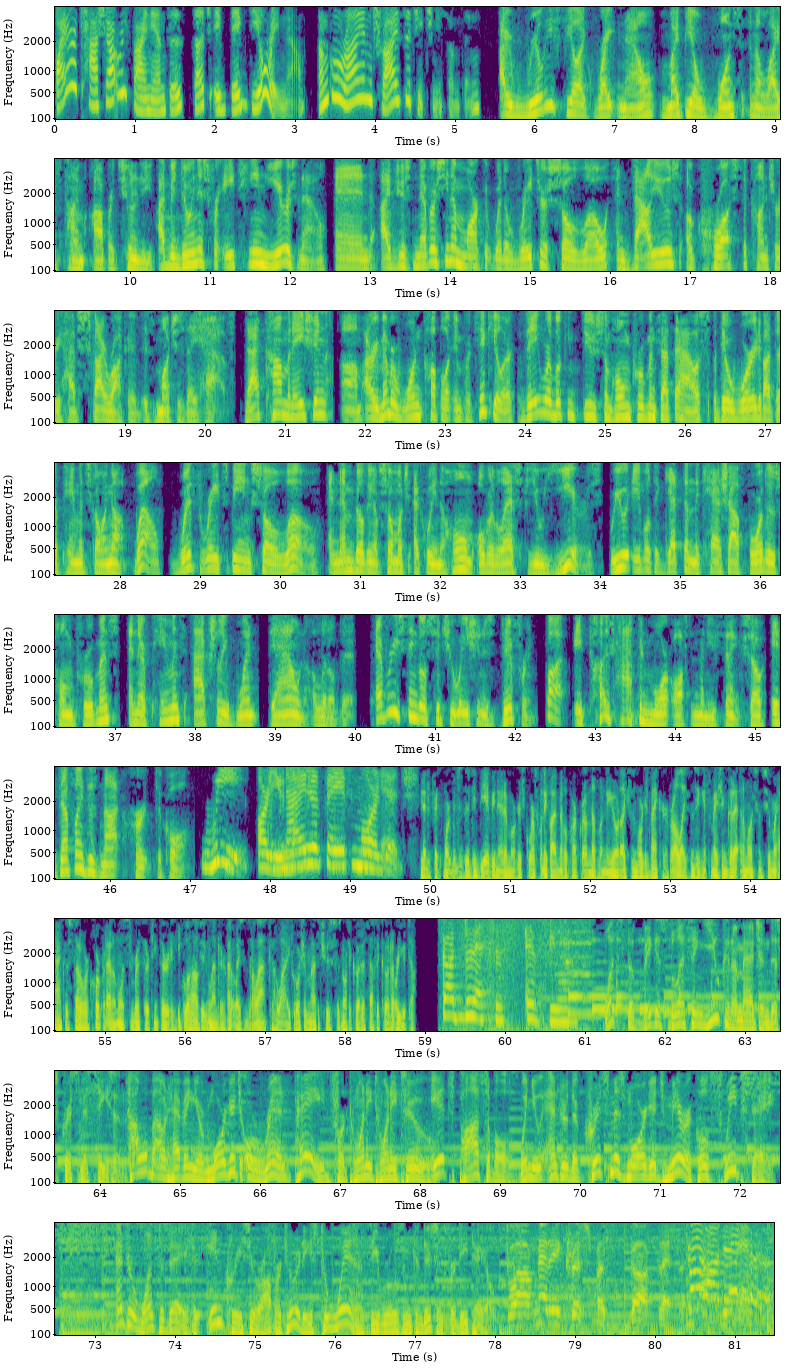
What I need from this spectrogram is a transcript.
Why are cash out refinances such a big deal right now? Uncle Ryan tries to teach me something. I really feel like right now might be a once in a lifetime opportunity. I've been doing this for 18 years now, and I've just never seen a market where the rates are so low and values across the country have skyrocketed as much as they have. That combination, um, I remember one couple in particular, they were looking to do some home improvements at the house, but they were worried about their payments going up. Well, with rates being so low and them building up so much equity in the home over the last few years, we were able to get them the cash out for those home improvements and their payments actually went down a little bit. Every single situation is different, but it does happen more often than you think. So it definitely does not hurt to call. We are United Faith Mortgage. United Faith Mortgage is a DBA of United Mortgage Corp. 25 Middle Park Road, Melville, New York. Licensed mortgage banker. For all licensing information, go to nmlsconsumeraccess.org. Corporate NMLS number 1330. Equal housing lender. I license in Alaska, Hawaii, Georgia, Massachusetts, North Dakota, South Dakota, or Utah. God blesses everyone. What's the biggest blessing you can imagine this Christmas season? How about having your mortgage or rent paid for 2022? It's possible when you enter the Christmas Mortgage Miracle Sweepstakes. Enter once a day to increase your opportunities to win. See rules and conditions for details. To our Merry Christmas. God bless us. God bless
